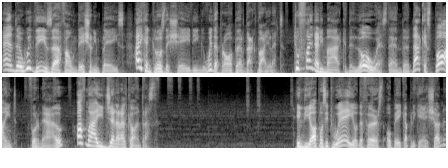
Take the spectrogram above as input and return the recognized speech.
And uh, with this uh, foundation in place, I can close the shading with a proper dark violet, to finally mark the lowest and uh, darkest point, for now, of my general contrast. In the opposite way of the first opaque application,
